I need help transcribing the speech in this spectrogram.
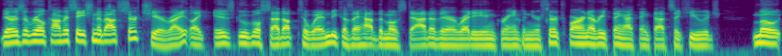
there's a real conversation about search here, right? Like, is Google set up to win because they have the most data? They're already ingrained in your search bar and everything. I think that's a huge moat.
